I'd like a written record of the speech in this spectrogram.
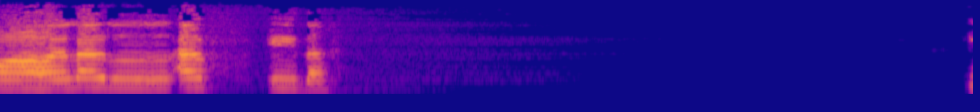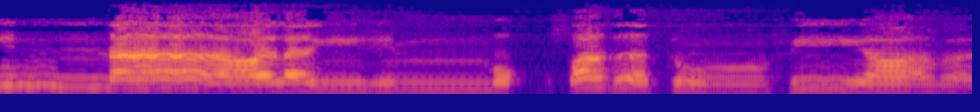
على الأفئدة إنها عليهم مؤصدة في عمل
